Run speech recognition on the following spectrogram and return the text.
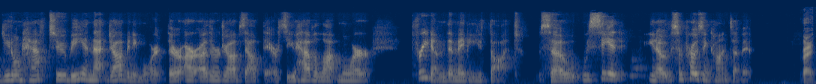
you don't have to be in that job anymore. There are other jobs out there so you have a lot more freedom than maybe you thought. So we see it you know some pros and cons of it. Right.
